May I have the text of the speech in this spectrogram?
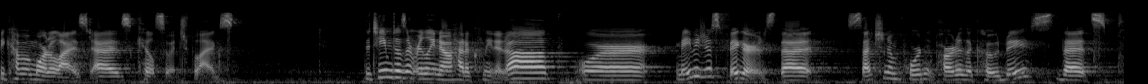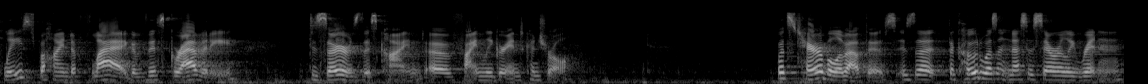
become immortalized as kill switch flags. The team doesn't really know how to clean it up, or maybe just figures that such an important part of the code base that's placed behind a flag of this gravity deserves this kind of finely grained control. What's terrible about this is that the code wasn't necessarily written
